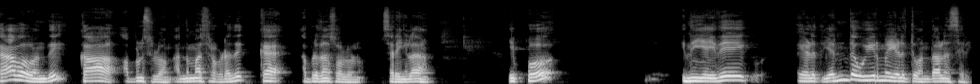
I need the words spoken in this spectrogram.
காவை வந்து கா அப்படின்னு சொல்லுவாங்க. அந்த மாதிரி சொல்லக்கூடாது. க அப்படி தான் சொல்லணும். சரிங்களா? இப்போ நீங்கள் இதே எழுத்து எந்த உயிர்மை எழுத்து வந்தாலும் சரி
